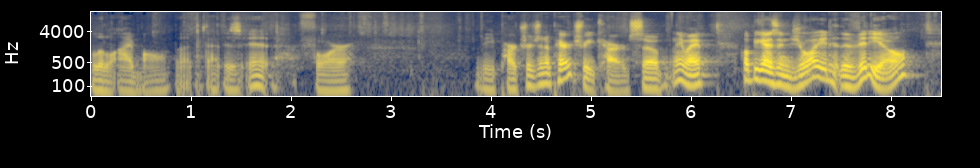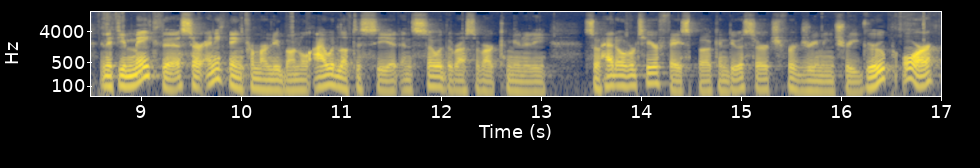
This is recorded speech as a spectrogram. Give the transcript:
a little eyeball, but that is it for the partridge in a pear tree card. So anyway, hope you guys enjoyed the video. And if you make this or anything from our new bundle, I would love to see it and so would the rest of our community. So head over to your Facebook and do a search for Dreaming Tree Group or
